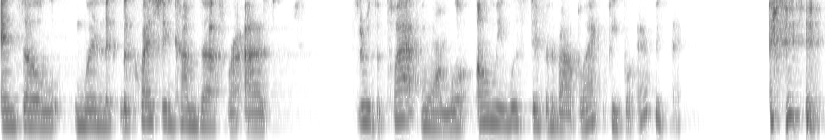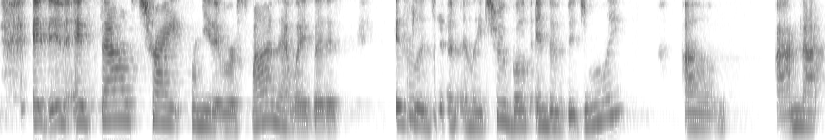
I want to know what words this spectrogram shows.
And so when the, the question comes up for us through the platform, well, Omi, what's different about Black people? Everything. it, it, it, sounds trite for me to respond that way, but it's it's mm-hmm. legitimately true, both individually. Um, I'm not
